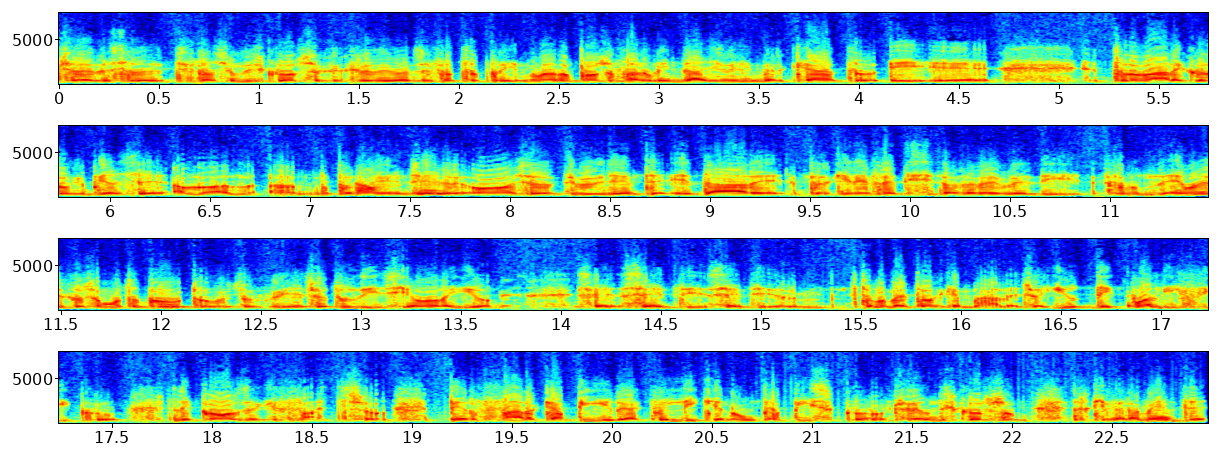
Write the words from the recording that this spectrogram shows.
cioè adesso ti faccio un discorso che credo di aver già fatto prima, ma non posso fare un'indagine di mercato e eh, trovare quello che piace all'operaio in genere o a un certo tipo di gente e dare, perché in effetti si tratterebbe di... è un discorso molto brutto questo qui, cioè tu dici, ora io, se, senti, senti, te lo metto anche male, cioè io dequalifico le cose che faccio per far capire a quelli che non capiscono, cioè è un discorso, perché veramente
